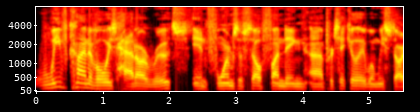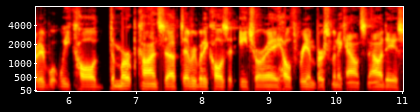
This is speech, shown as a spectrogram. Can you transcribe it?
we've kind of always had our roots in forms of self funding, uh, particularly when we started what we called the MERP concept. Everybody calls it HRA, health reimbursement accounts nowadays.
